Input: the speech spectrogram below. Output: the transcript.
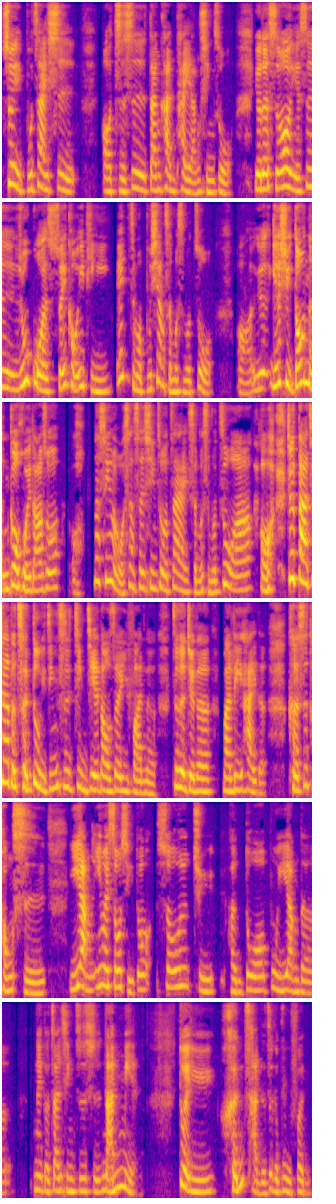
所以不再是哦，只是单看太阳星座，有的时候也是如果随口一提，哎，怎么不像什么什么座？哦，也也许都能够回答说，哦，那是因为我上升星座在什么什么座啊？哦，就大家的程度已经是进阶到这一番了，真的觉得蛮厉害的。可是同时一样，因为收取多收取很多不一样的那个占星知识，难免对于很惨的这个部分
